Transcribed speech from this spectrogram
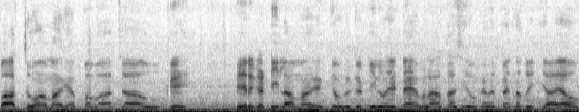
ਬਾਅਦ ਚੋਂ ਆਵਾਂਗੇ ਆਪਾਂ, ਬਾਅਦ ਚ ਆਉ ਕੇ ਫਿਰ ਗੱਡੀ ਲਾਵਾਂਗੇ ਕਿਉਂਕਿ ਗੱਡੀ ਨੂੰ ਇਹ ਟਾਈਮ ਲੱਗਦਾ ਸੀ, ਉਹ ਕਹਿੰਦੇ ਪਹਿਲਾਂ ਤੁਸੀਂ ਜਾ ਆਓ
